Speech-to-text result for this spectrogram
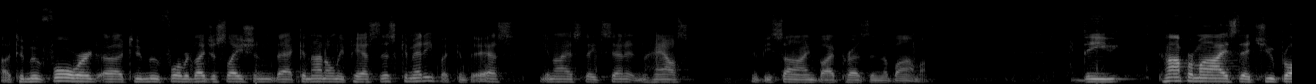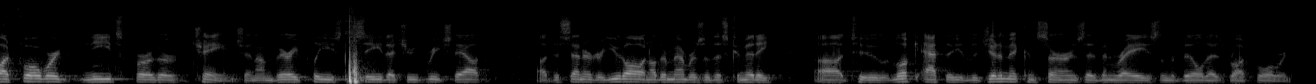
uh, to move forward, uh, to move forward legislation that can not only pass this committee, but can pass the United States Senate and House and be signed by President Obama. The compromise that you brought forward needs further change, and I'm very pleased to see that you've reached out uh, to Senator Udall and other members of this committee uh, to look at the legitimate concerns that have been raised in the bill that is brought forward.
